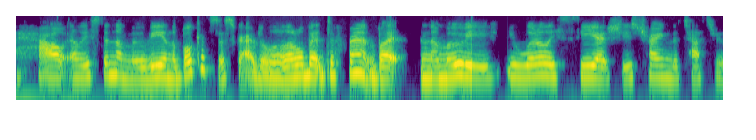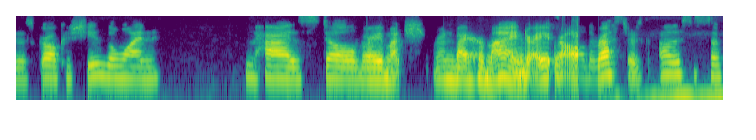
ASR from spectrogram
how, at least in the movie, in the book, it's described a little bit different, but in the movie, you literally see it. She's trying to test her this girl because she's the one has still very much run by her mind, right? Where all the rest are, oh, this is so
